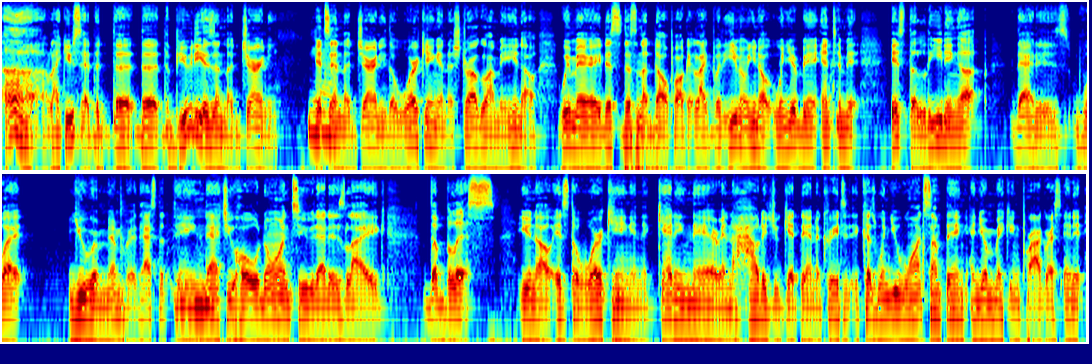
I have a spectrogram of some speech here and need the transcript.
"Ugh!" Like you said, the the the the beauty is in the journey yeah. It's in the journey, the working and the struggle. I mean, you know, we married. This this is an adult pocket. Like, but even you know, when you're being intimate, it's the leading up that is what you remember. That's the thing mm-hmm. that you hold on to. That is like the bliss. You know, it's the working and the getting there and the how did you get there and the creative Because when you want something and you're making progress in it,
